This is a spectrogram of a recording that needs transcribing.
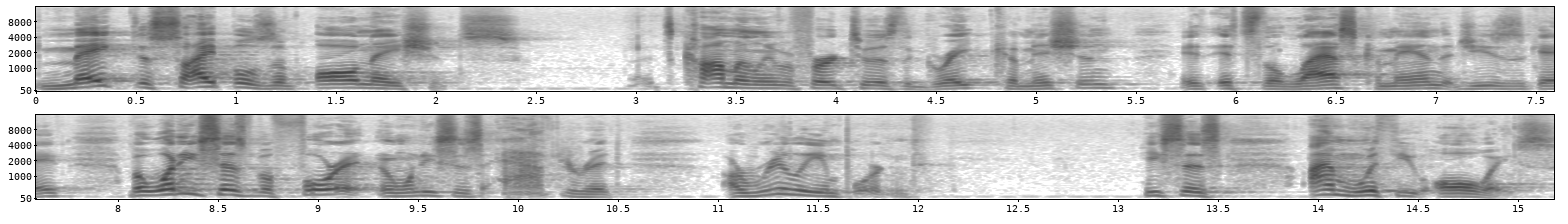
make disciples of all nations. It's commonly referred to as the Great Commission. it's the last command that Jesus gave. But what he says before it and what he says after it are really important. He says, I'm with you always.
